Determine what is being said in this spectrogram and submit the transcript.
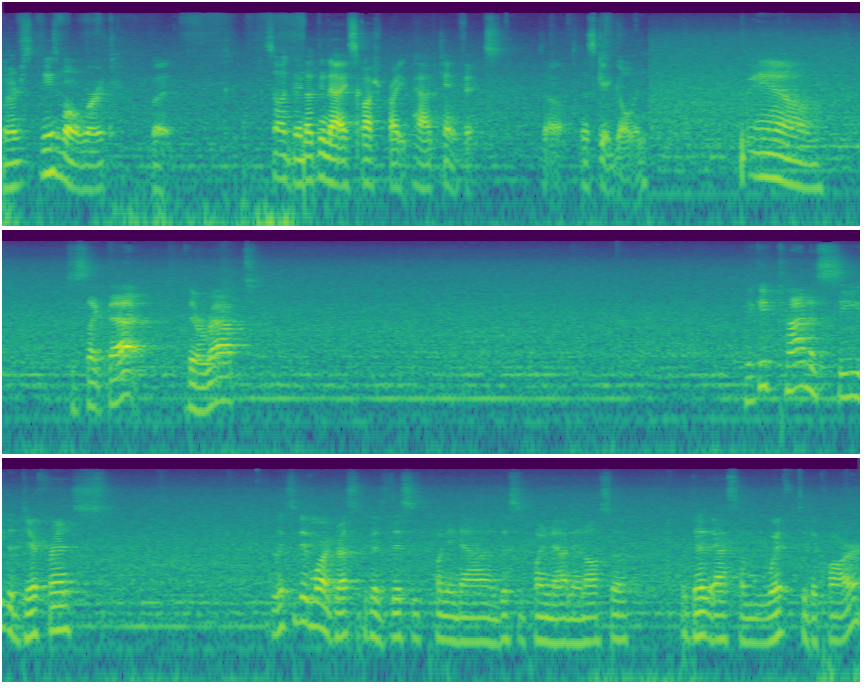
you know, just needs more work, but it's all good. Nothing that a Scotch Brite pad can't fix. So let's get going. Bam. Just like that, they're wrapped. You can kind of see the difference. It looks a bit more aggressive because this is pointing down, this is pointing down, and also it does add some width to the car.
